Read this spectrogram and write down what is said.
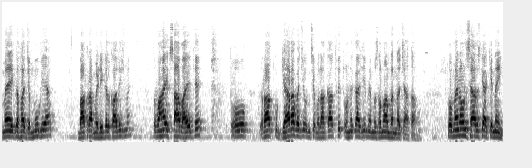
मैं एक दफ़ा जम्मू गया बाटरा मेडिकल कॉलेज में तो वहाँ एक साहब आए थे तो रात को 11 बजे उनसे मुलाकात हुई तो उन्होंने कहा, जी, मैं मुसलमान बनना चाहता हूँ। तो मैंने उनसे अर्ज़ किया कि नहीं,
